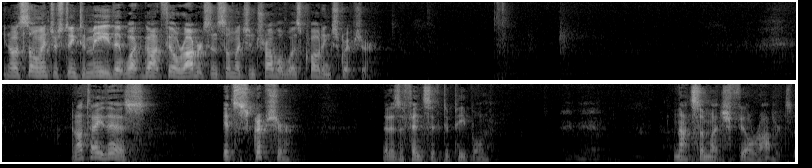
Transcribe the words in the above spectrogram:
You know, it's so interesting to me that what got Phil Robertson so much in trouble was quoting Scripture. And I'll tell you this it's Scripture that is offensive to people, Amen. not so much Phil Robertson.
